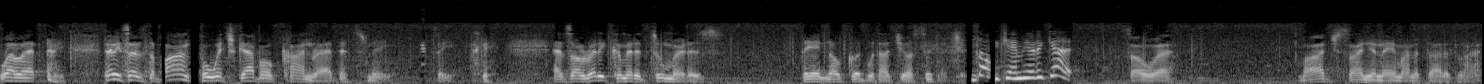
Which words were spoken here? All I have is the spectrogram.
Well, uh, then he says the bond for which Gabbo Conrad, that's me, see, has already committed two murders. They ain't no good without your signature. So we came here to get it. So, uh, Marge, sign your name on the dotted line.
